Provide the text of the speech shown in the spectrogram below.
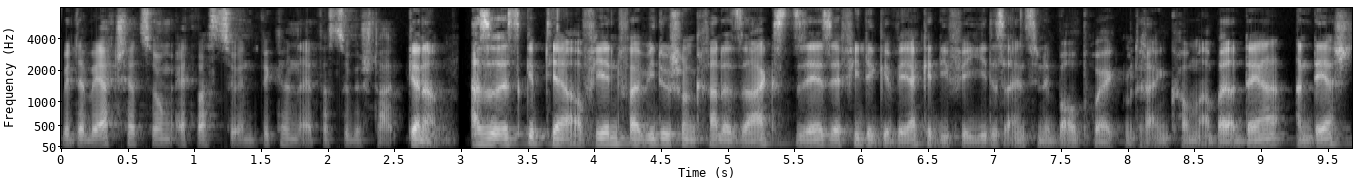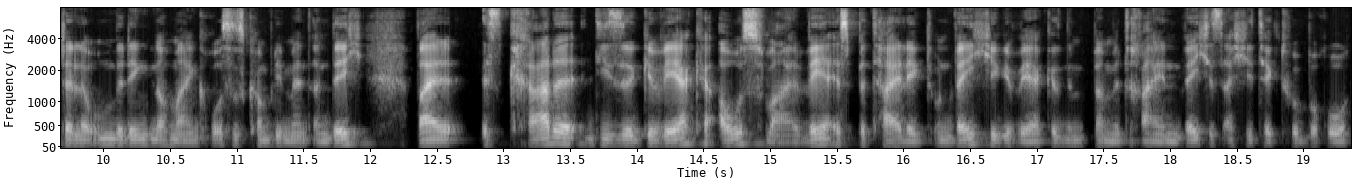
mit der Wertschätzung etwas zu entwickeln, etwas zu gestalten. Genau. Also es gibt ja auf jeden Fall, wie du schon gerade sagst, sehr, sehr viele Gewerke, die für jedes einzelne Bauprojekt mit reinkommen. Aber der, an der Stelle unbedingt nochmal ein großes Kompliment an dich, weil es gerade diese Gewerkeauswahl, wer ist beteiligt und welche Gewerke nimmt man mit rein, welches Architekturbüro,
